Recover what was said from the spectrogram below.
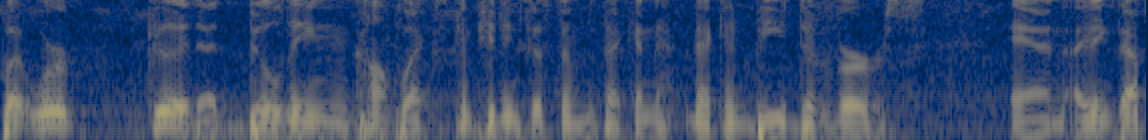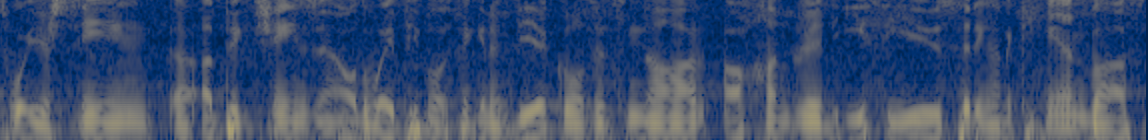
But we're good at building complex computing systems that can that can be diverse. And I think that's what you're seeing uh, a big change now. The way people are thinking of vehicles, it's not a hundred ECUs sitting on a CAN bus.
